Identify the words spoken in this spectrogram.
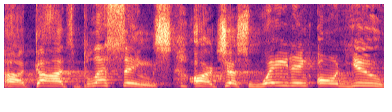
uh, God's blessings are just waiting on you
